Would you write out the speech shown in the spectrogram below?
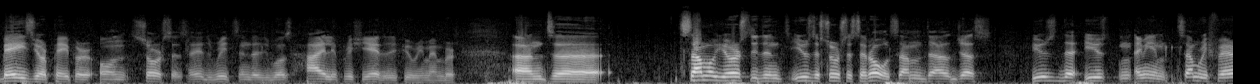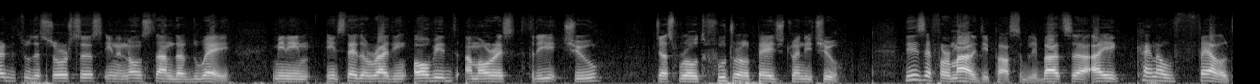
base your paper on sources. I had written that it was highly appreciated, if you remember, and uh, some of yours didn't use the sources at all. Some just used the. I mean, some referred to the sources in a non-standard way, meaning instead of writing Ovid, Amores 3, 2, just wrote Futrell page 22. This is a formality, possibly, but uh, I kind of felt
